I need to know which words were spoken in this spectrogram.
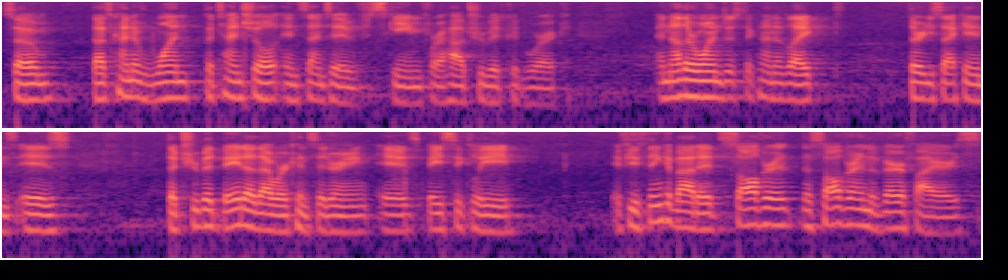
So that's kind of one potential incentive scheme for how TrueBit could work. Another one, just to kind of like 30 seconds, is the TrueBit beta that we're considering is basically, if you think about it, solver, the solver and the verifiers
